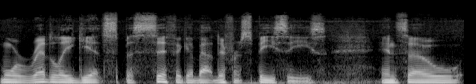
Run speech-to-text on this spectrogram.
more readily get specific about different species. And so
